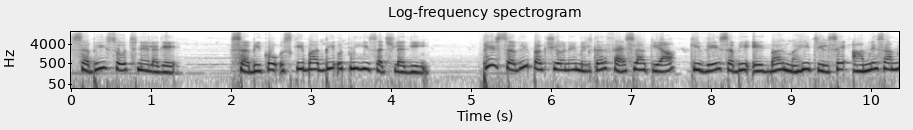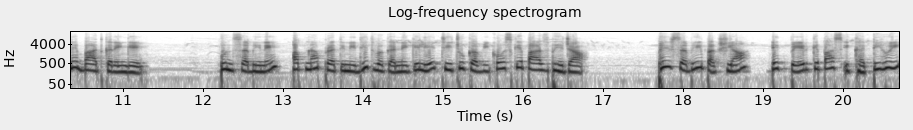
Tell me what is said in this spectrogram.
सभी सोचने लगे। सभी को उसकी बात भी उतनी ही सच लगी। फिर सभी पक्षियों ने मिलकर फैसला किया कि वे सभी एक बार मही चील से आमने सामने बात करेंगे। उन सभी ने अपना प्रतिनिधित्व करने के लिए चीचू कवि को उसके पास भेजा। फिर सभी पक्षियाँ एक पेड़ के पास इकट्ठी हुई,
